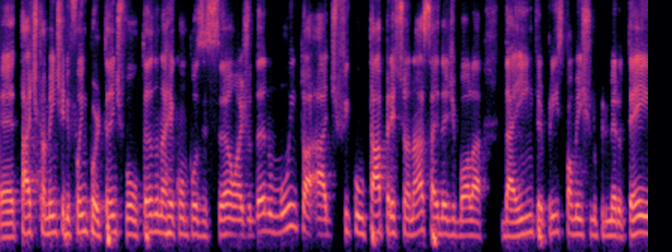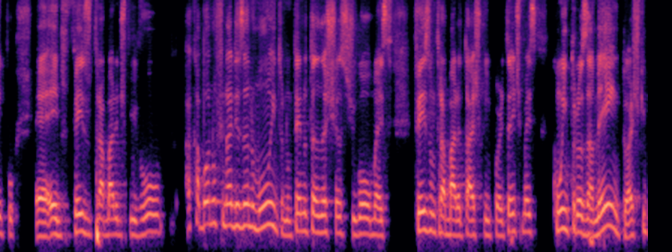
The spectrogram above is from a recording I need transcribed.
É, taticamente ele foi importante, voltando na recomposição, ajudando muito a, a, dificultar, pressionar a saída de bola da Inter, principalmente no primeiro tempo. É, ele fez o trabalho de pivô, acabou não finalizando muito, não tendo tantas chances de gol, mas fez um trabalho tático importante, mas com entrosamento, acho que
